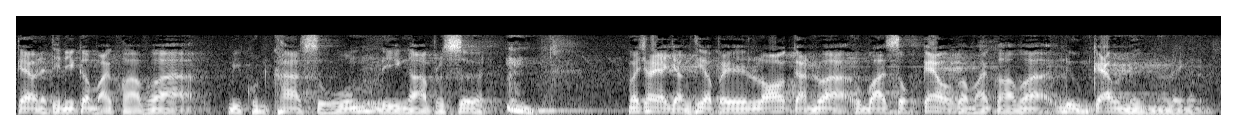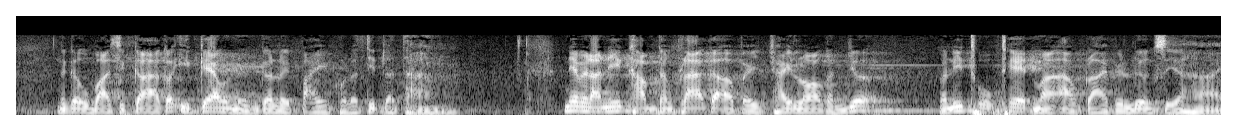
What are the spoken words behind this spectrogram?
แก้วในที่นี้ก็หมายความว่ามีคุณค่าสูง ดีงามประเสริฐ ไม่ใช่อย่างที่เอาไปล้อกันว่า อุบาสกแก้วก็หมายความว่า ดื่มแก้วหนึ่งอะไรเงี้ยนั่นก็อุบาสิกาก็อีกแก้วหนึ่งก็เลยไปคนละทิศละทาง เนี่ยเวลานี้คำทางพระก็เอาไปใช้ล้อกันเยอะ วันนี้ถูกเทศมาอ้าวกลายเป็นเรื่องเสียหาย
